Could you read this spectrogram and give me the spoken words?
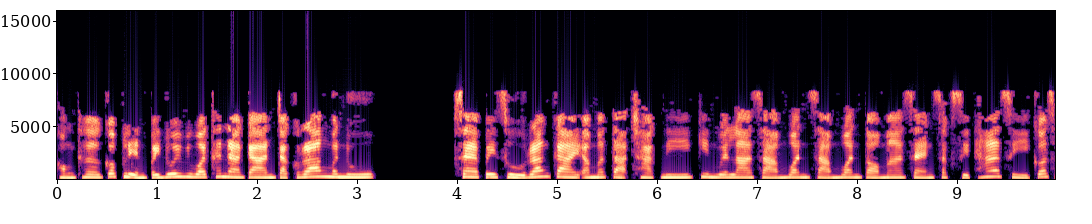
ของเธอก็เปลี่ยนไปด้วยวิวัฒนาการจากร่างมนุษย์ แซไปสู่ร่างกายอมตะฉากนี้กินเวลาสามวันสามวันต่อมาแสงศักดิ์สิทธิ์ห้าสีก็ส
